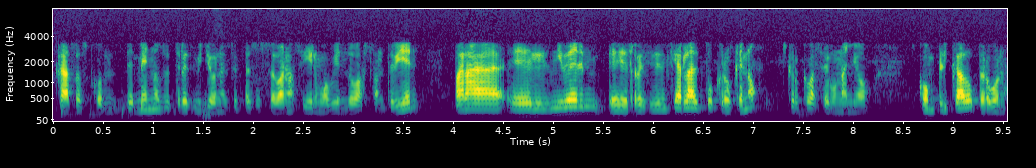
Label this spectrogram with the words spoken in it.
casas con de menos de 3 millones de pesos se van a seguir moviendo bastante bien. Para el nivel eh, residencial alto creo que no. Creo que va a ser un año complicado, pero bueno,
